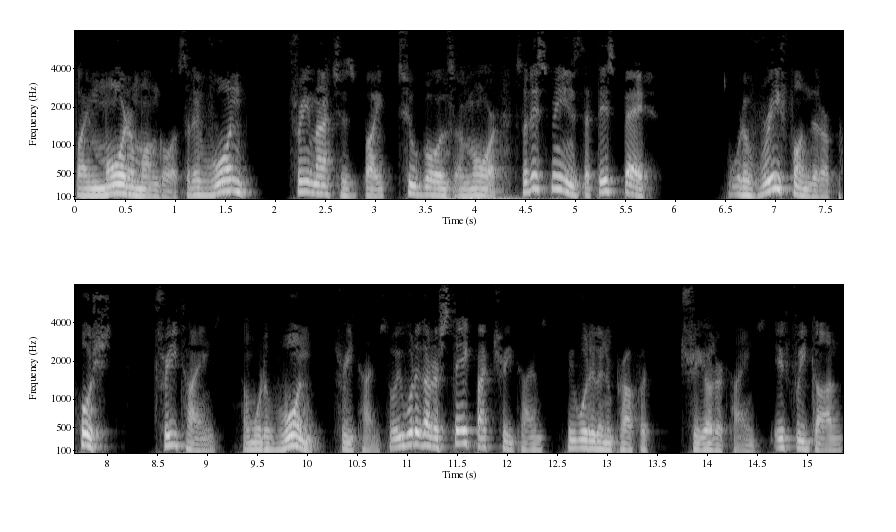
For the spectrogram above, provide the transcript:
by more than one goal. So they've won 3 matches by 2 goals or more. So this means that this bet would have refunded or pushed 3 times and would have won 3 times. So we would have got our stake back 3 times. We would have been in profit 3 other times if we'd gone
